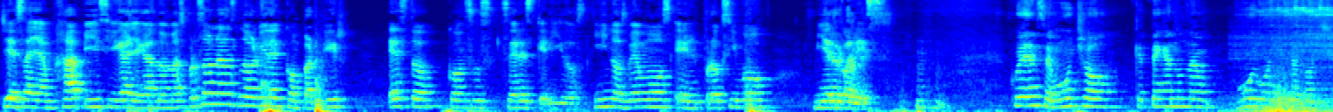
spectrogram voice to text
Yes I Am Happy siga llegando a más personas. No olviden compartir esto con sus seres queridos. Y nos vemos el próximo miércoles. Cuídense mucho, que tengan una muy bonita noche.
